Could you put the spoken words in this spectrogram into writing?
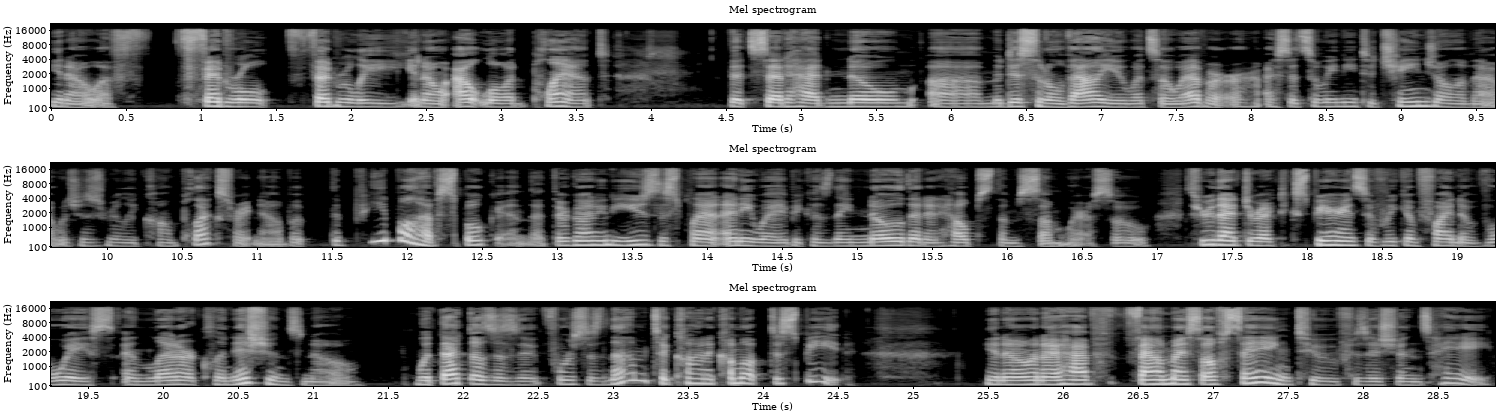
you know, a f- federal, federally, you know, outlawed plant that said had no uh, medicinal value whatsoever. I said, so we need to change all of that, which is really complex right now. But the people have spoken that they're going to use this plant anyway because they know that it helps them somewhere. So through that direct experience, if we can find a voice and let our clinicians know, what that does is it forces them to kind of come up to speed. You know, and I have found myself saying to physicians, hey,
